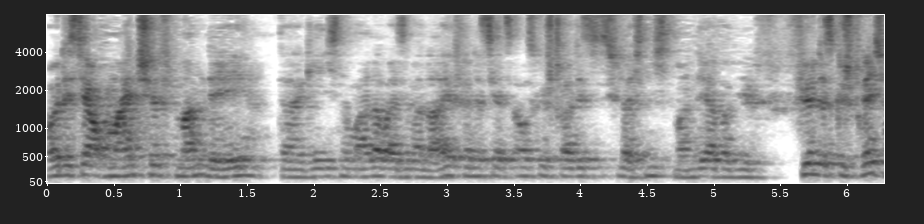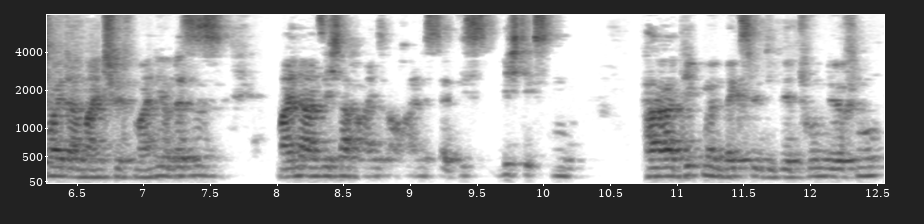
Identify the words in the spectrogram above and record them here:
Heute ist ja auch Mindshift Monday. Da gehe ich normalerweise mal live. Wenn es jetzt ausgestrahlt ist, ist es vielleicht nicht Monday, aber wir führen das Gespräch heute am Mindshift Monday. Und das ist meiner Ansicht nach auch eines der wichtigsten Paradigmenwechsel, die wir tun dürfen,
